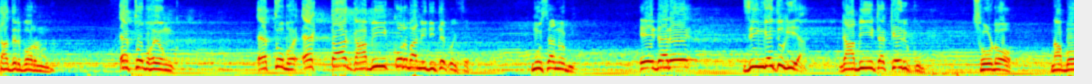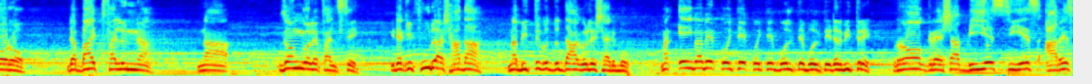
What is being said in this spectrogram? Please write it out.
তাদের বর্ণনা। এত ভয়ঙ্কর। এত ভয় একটা গাবি কোরবানি দিতে কইছে। মুসা নবী। এইডারে জিঙ্গাই তো গিয়া, গাবি এটা কেরকম? ছোট না বড়? এটা বাইত ফাইলুন না না জঙ্গলে ফাইলছে। এটা কি পুরা সাদা না বৃত্তিগত দাগ হলে সারব? মানে এইভাবে কইতে কইতে, বলতে বলতে এটার ভিতরে রগ, রেশা, বিএস, সিএস আর এস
